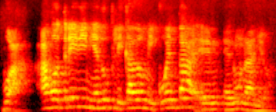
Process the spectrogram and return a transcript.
Buah, hago trading y he duplicado mi cuenta en, un año.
